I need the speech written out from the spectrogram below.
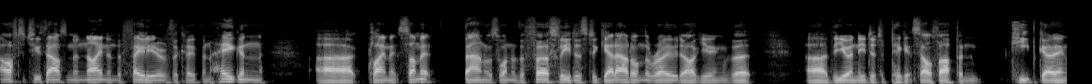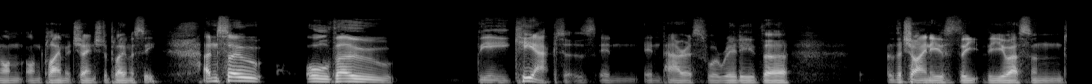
after 2009 and the failure of the Copenhagen uh, climate summit, Ban was one of the first leaders to get out on the road arguing that uh, the UN needed to pick itself up and keep going on, on climate change diplomacy. And so, although the key actors in, in Paris were really the the Chinese, the, the US, and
